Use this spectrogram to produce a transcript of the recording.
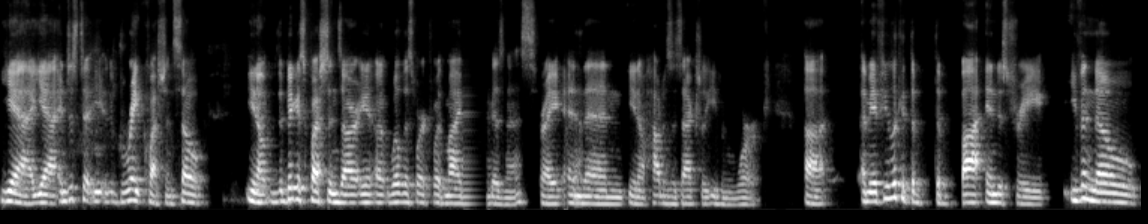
Yeah, yeah, and just a great question. So you know the biggest questions are uh, will this work with my business right? And yeah. then you know how does this actually even work? Uh, i mean if you look at the the bot industry even though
